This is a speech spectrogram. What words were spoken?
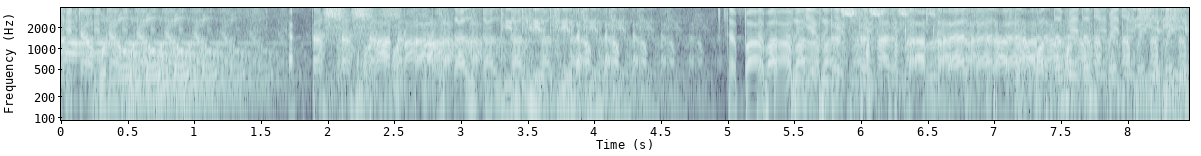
সেটা হলো একটা সোনার তাল গাছ দিতে চেয়েছিলাম তা বাবা তুই একটা সোনার তাল গাছ মাধবের নামে দিয়ে দিয়ে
